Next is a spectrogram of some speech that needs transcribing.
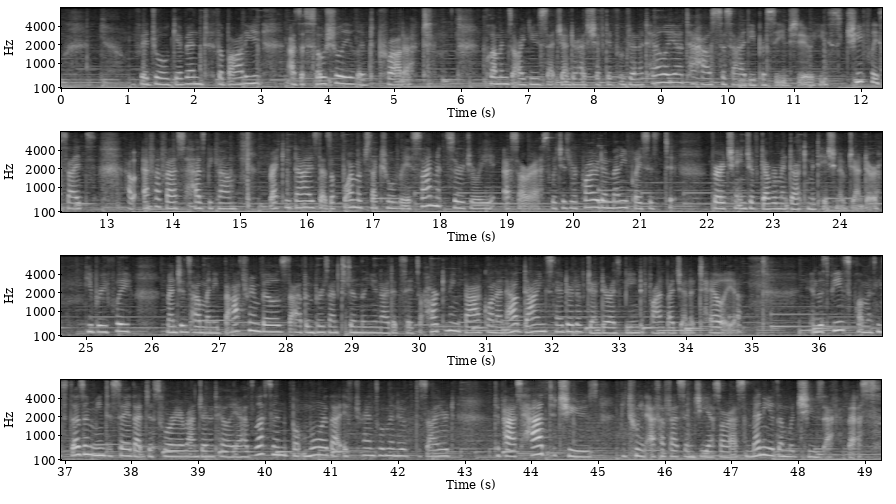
individual given to the body as a socially lived product. Plemons argues that gender has shifted from genitalia to how society perceives you. He chiefly cites how FFS has become recognized as a form of sexual reassignment surgery, SRS, which is required in many places to, for a change of government documentation of gender. He briefly mentions how many bathroom bills that have been presented in the United States are harkening back on an now dying standard of gender as being defined by genitalia. In this piece, Plemons doesn't mean to say that dysphoria around genitalia has lessened, but more that if trans women who have desired to pass had to choose between FFS and GSRS, many of them would choose FFS.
